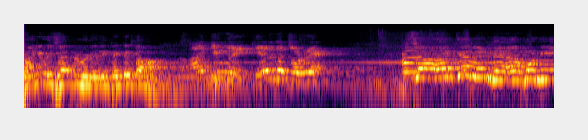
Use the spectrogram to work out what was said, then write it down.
கனியோட சாப்பிட்டு கேட்கலாமா? கேளுங்க சொல்றேன். జాగవనముని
